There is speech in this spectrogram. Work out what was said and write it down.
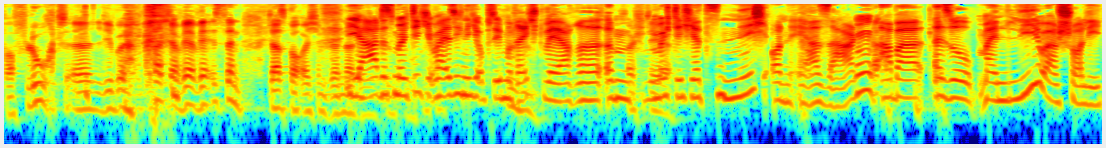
verflucht, äh, liebe Katja. Wer, wer ist denn das bei euch im Sender? Ja, das möchte ich, weiß ich nicht, ob es ihm mhm. recht wäre. Ähm, möchte ich jetzt nicht on air sagen. Aber okay. also, mein lieber Scholli,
